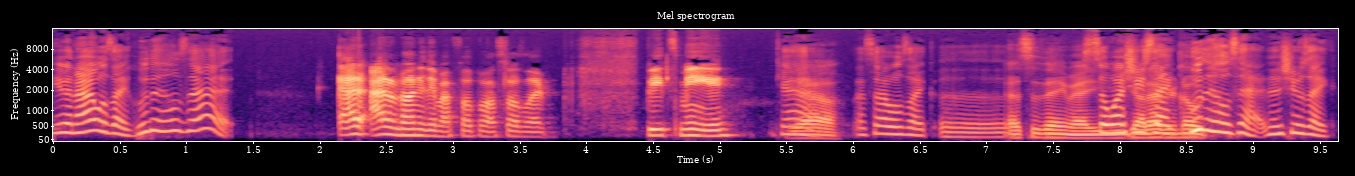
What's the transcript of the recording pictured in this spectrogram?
Even I was like, who the hell's that? I, I don't know anything about football, so I was like, beats me. Yeah, Yeah. that's why I was like, uh. That's the thing, man. so You when gotta she's like, who the hell's that? And then she was like,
